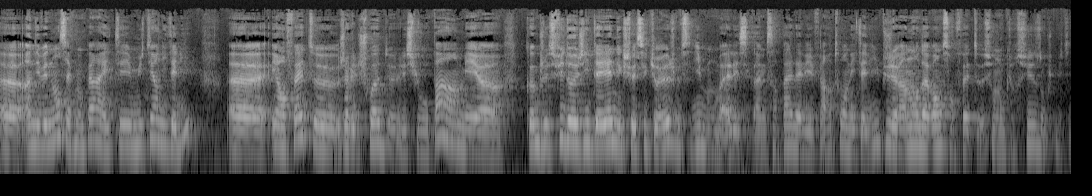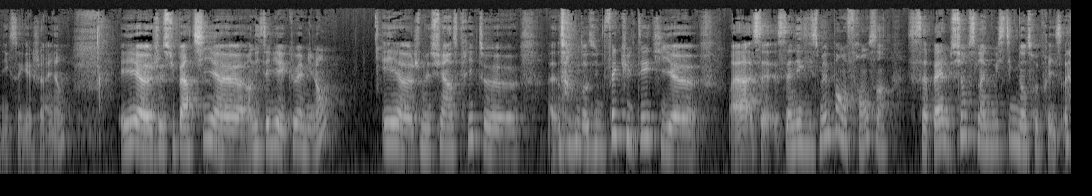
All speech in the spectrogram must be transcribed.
euh, un événement, c'est que mon père a été muté en Italie. Euh, et en fait, euh, j'avais le choix de les suivre ou pas, hein, mais comme je suis d'origine italienne et que je suis assez curieuse, je me suis dit, bon, bah allez, c'est quand même sympa d'aller faire un tour en Italie. Puis j'avais un an d'avance en fait sur mon cursus, donc je me suis dit que ça gâchait rien. Et je suis partie en Italie avec eux à Milan. Et je me suis inscrite dans une faculté qui voilà, ça, n'existe même pas en France. Hein. Ça s'appelle Sciences linguistiques d'entreprise.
